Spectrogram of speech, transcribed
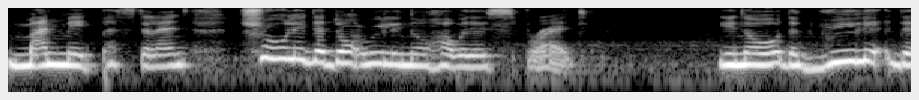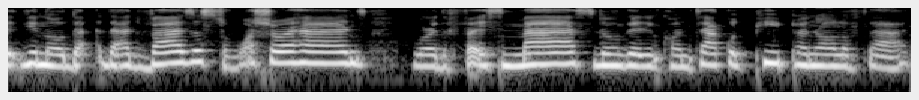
man-made pestilence, truly they don't really know how it is spread. You know, the really, the, you know, the, the advise us to wash our hands, wear the face mask, don't get in contact with people and all of that.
